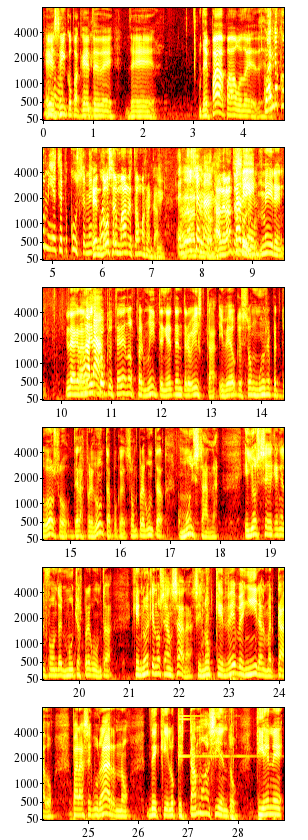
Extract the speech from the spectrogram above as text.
eh, Ujú. cinco paquetes de, de, de papa o de... de- ¿Cuándo comienza? Escúcheme. en ¿cuándo? dos semanas estamos arrancando. En dos semanas. entonces. Adelante, Está bien. Miren, le agradezco Ojalá. que ustedes nos permiten esta entrevista y veo que son muy respetuosos de las preguntas, porque son preguntas muy sanas. Y yo sé que en el fondo hay muchas preguntas que no es que no sean sanas, sino que deben ir al mercado para asegurarnos de que lo que estamos haciendo tiene,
